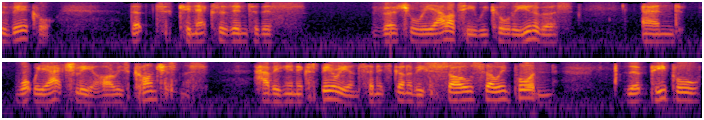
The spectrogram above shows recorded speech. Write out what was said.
the vehicle that connects us into this virtual reality we call the universe. And what we actually are is consciousness, having an experience. And it's going to be so, so important that people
